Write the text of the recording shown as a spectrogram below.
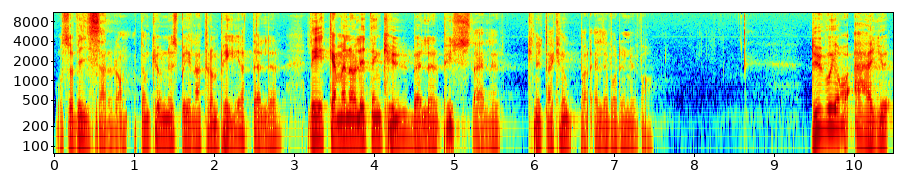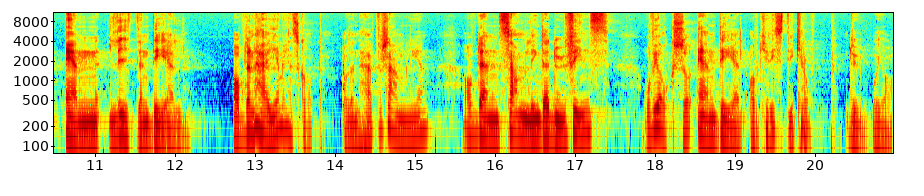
Och så visade de att de kunde spela trumpet eller leka med någon liten kub eller pysta eller knyta knopar eller vad det nu var. Du och jag är ju en liten del av den här gemenskapen, av den här församlingen, av den samling där du finns och vi är också en del av Kristi kropp, du och jag.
